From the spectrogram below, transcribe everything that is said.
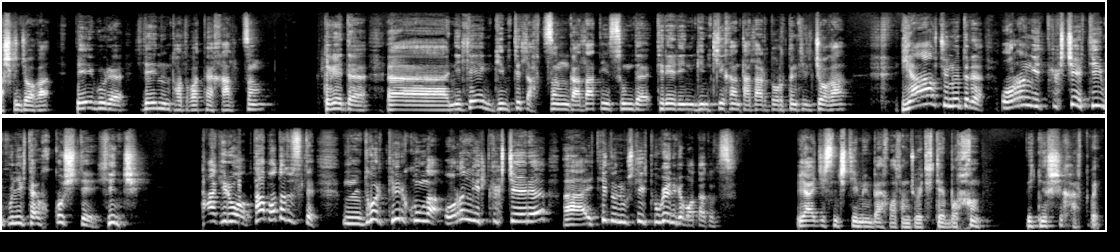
хошгинж байгаа. Дээгүүр Ленин толгойтой халдсан Тэгээд нилээн гимтэл авцсан Галатын сүмд тэрээр энэ гимтлийнхаа талаар дурдан хэлж байгаа. Яавч өнөөдөр уран итгэгчээр тийм хүнийг тавихгүй штэ хинч Та хэрвээ та бодоод үзлээ. Зүгээр тэр хүн уран итгэгчээр итгэл үнэмшлийг түгээнэ гэж бодоод үз. Яаж исэн ч тийм юм байх боломжгүй. Гэхдээ бурхан бид нэр шиг харддаг.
